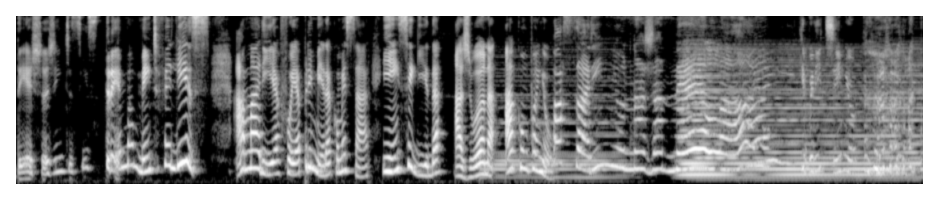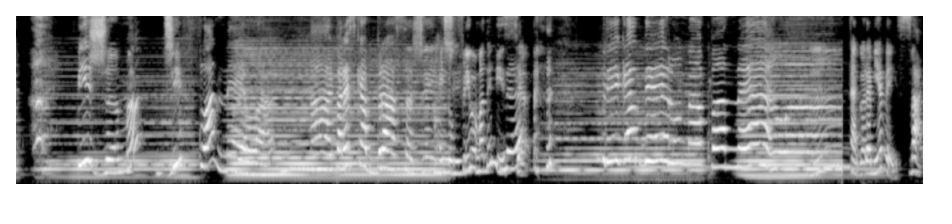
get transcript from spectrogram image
deixa a gente assim extremamente feliz. A Maria foi a primeira a começar e em seguida a Joana acompanhou. Passarinho na janela. Ai, que bonitinho. Pijama de flanela. Ai, parece que abraça a gente. Ai, no frio é uma delícia. Né? Brigadeiro na panela. Hum, agora é minha vez. Vai.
